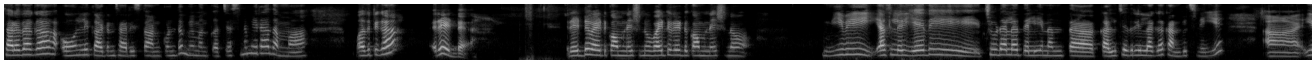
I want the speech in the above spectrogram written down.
సరదాగా ఓన్లీ కాటన్ శారీస్తో అనుకుంటూ మేము మనకు వచ్చేసిన మీరాదమ్మా మొదటిగా red. Red white combination white red combination. ఇవి అసలు ఏది చూడాలో తెలియనంత కళ్ళు చెదిరిలాగా కనిపించినాయి. ఈ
